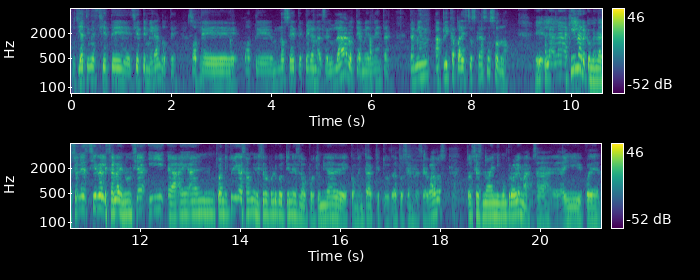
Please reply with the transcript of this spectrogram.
pues ya tienes siete, siete mirándote, o te, o te, no sé, te pegan al celular o te amedrentan. ¿También aplica para estos casos o no? Eh, la- la- aquí la recomendación es sí realizar la denuncia y eh, eh, en- cuando tú llegas a un ministerio público tienes la oportunidad de comentar que tus datos sean reservados, entonces no hay ningún problema, o sea, ahí pueden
